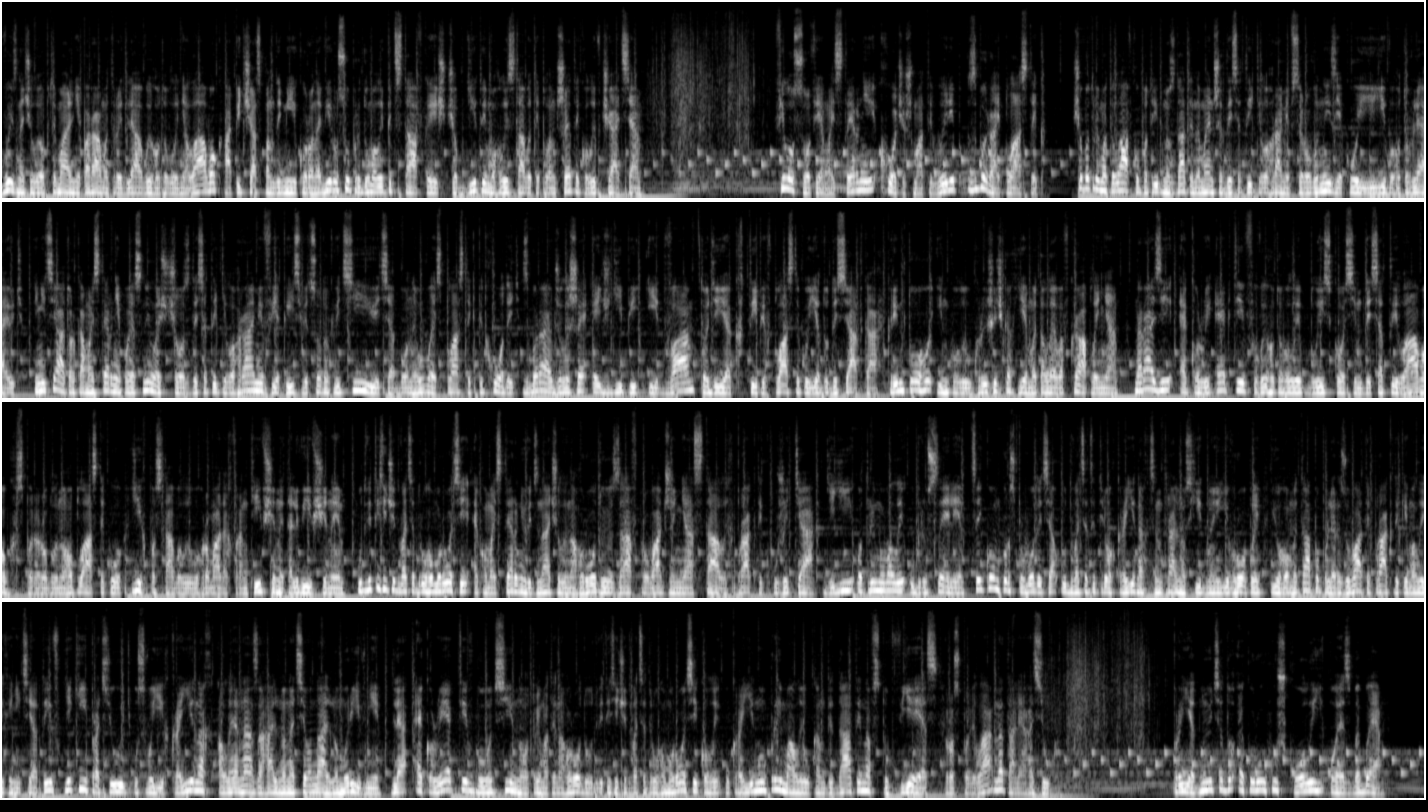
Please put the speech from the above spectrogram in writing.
визначили оптимальні параметри для виготовлення лавок. А під час пандемії коронавірусу придумали підставки, щоб діти могли ставити планшети, коли вчаться. Філософія майстерні: хочеш мати виріб, збирай пластик. Щоб отримати лавку, потрібно здати не менше 10 кілограмів сировини, з якої її виготовляють. Ініціаторка майстерні пояснила, що з 10 кілограмів якийсь відсоток відсіюється, бо не увесь пластик підходить. Збирають же лише HDPE 2 тоді як типів пластику є до десятка. Крім того, інколи у кришечках є металеве вкраплення. Наразі EcoReactive виготовили близько 70 лавок з переробленого пластику. Їх поставили у громадах Франківщини та Львівщини. У 2022 році екомайстерню відзначили нагородою за впровадження сталих практик у життя. Її отримували у Брюсселі. Цей конкурс проводиться у 23 країнах Центрально-східної Європи. Його мета популяризувати практики малих ініціатив, які працюють у своїх країнах, але на загальнонаціональному рівні. Для EcoReactive було цінно отримати нагороду у 2022 році, коли Україну приймали у кандидати на вступ в ЄС, розповіла Наталія Гасюк. Приєднуються до екоруху школи й ОСББ.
